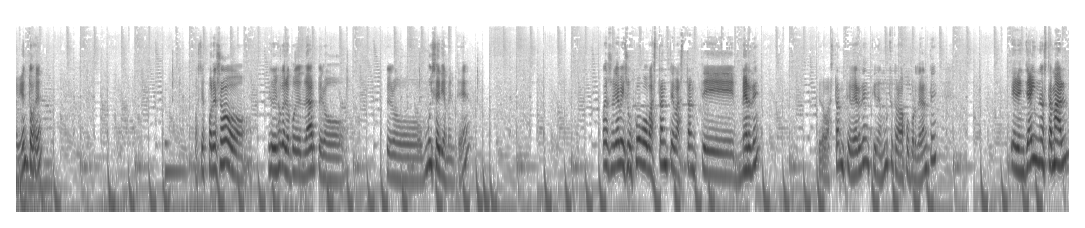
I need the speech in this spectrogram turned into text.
Me reviento, ¿eh? Pues Si es por eso, yo digo que le pueden dar, pero. Pero muy seriamente, ¿eh? Por eso ya veis un juego bastante, bastante verde. Pero bastante verde. Tiene mucho trabajo por delante. El engine no está mal.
